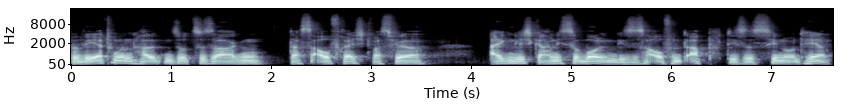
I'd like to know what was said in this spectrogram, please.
Bewertungen halten sozusagen das aufrecht, was wir eigentlich gar nicht so wollen. Dieses Auf und Ab, dieses Hin und Her.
